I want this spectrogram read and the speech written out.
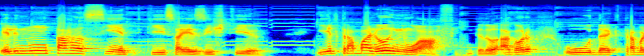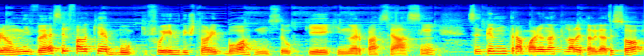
Ele não tava ciente que isso aí existia. E ele trabalhou em WARF, entendeu? Agora, o Derek trabalhou no universo, ele fala que é bug, que foi erro de storyboard, não sei o que, que não era pra ser assim. Sendo que ele não trabalhou naquilo ali, tá ligado? Só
